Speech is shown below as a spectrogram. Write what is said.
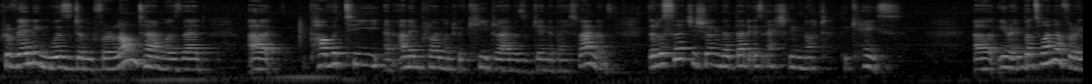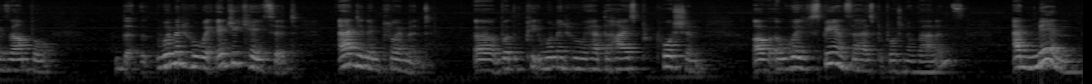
prevailing wisdom for a long time was that uh, poverty and unemployment were key drivers of gender-based violence. The research is showing that that is actually not the case. Uh, you know, in Botswana, for example, the women who were educated and in employment uh, were the women who had the highest proportion of uh, who experienced the highest proportion of violence, and men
